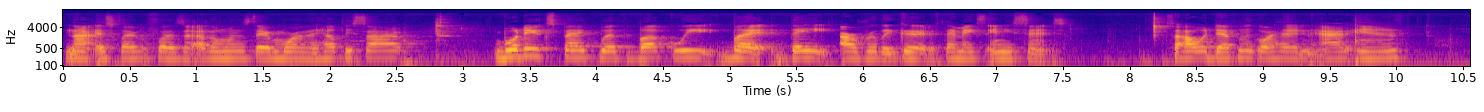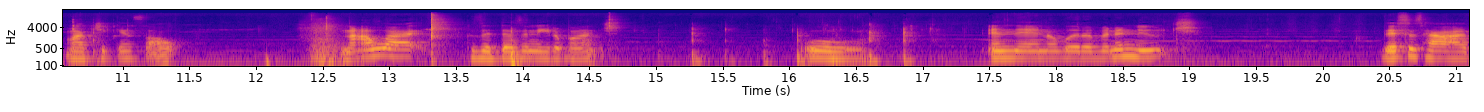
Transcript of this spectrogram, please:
not as flavorful as the other ones. They're more on the healthy side. What do you expect with buckwheat? But they are really good, if that makes any sense. So I would definitely go ahead and add in my chicken salt. Not a lot, because it doesn't need a bunch. Ooh. And then a little bit of nooch. This is how I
